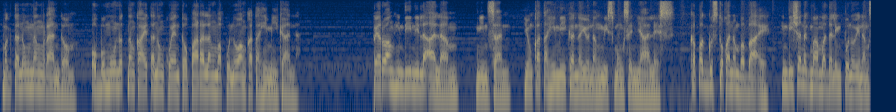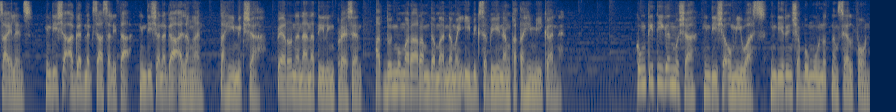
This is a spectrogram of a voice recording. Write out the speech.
magtanong ng random, o bumunot ng kahit anong kwento para lang mapuno ang katahimikan. Pero ang hindi nila alam, minsan, yung katahimikan na yun ang mismong senyales. Kapag gusto ka ng babae, hindi siya nagmamadaling punuin ang silence. Hindi siya agad nagsasalita, hindi siya nag-aalangan. Tahimik siya, pero nananatiling present. At dun mo mararamdaman na may ibig sabihin ang katahimikan. Kung titigan mo siya, hindi siya umiwas, hindi rin siya bumunot ng cellphone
